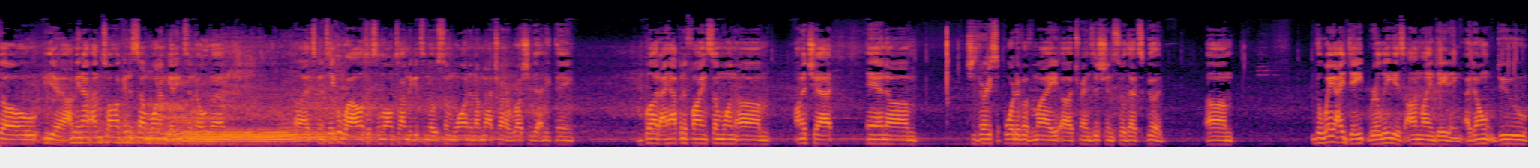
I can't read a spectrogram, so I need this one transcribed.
so, yeah, I mean, I, am talking to someone, I'm getting to know them. Uh, it's going to take a while, it takes a long time to get to know someone, and I'm not trying to rush into anything. But I happen to find someone um, on a chat, and um, she's very supportive of my uh, transition, so that's good. Um, the way I date really is online dating. I don't do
